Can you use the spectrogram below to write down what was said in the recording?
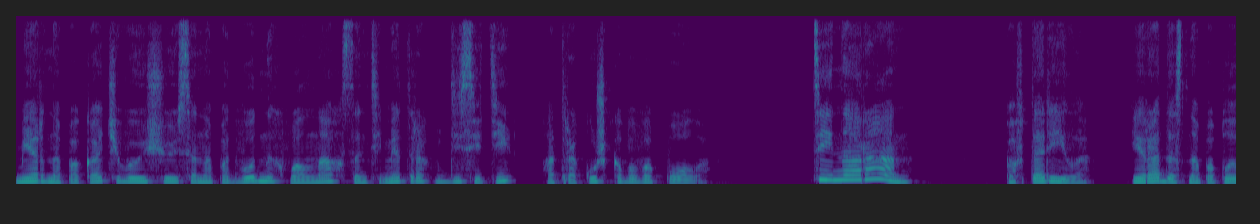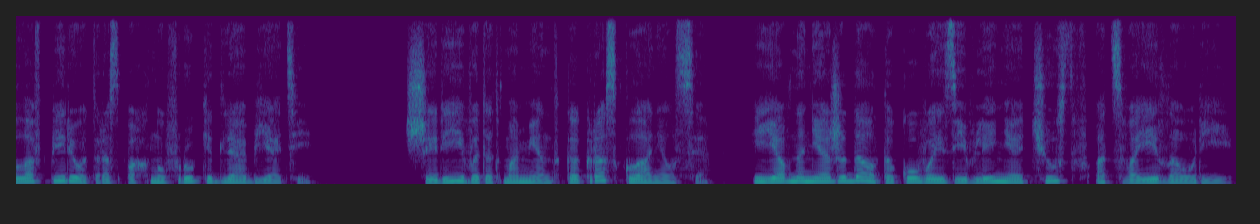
мерно покачивающуюся на подводных волнах сантиметрах в десяти от ракушкового пола. «Тейнаран!» — повторила и радостно поплыла вперед, распахнув руки для объятий. Шири в этот момент как раз кланялся и явно не ожидал такого изъявления чувств от своей Лаурии.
